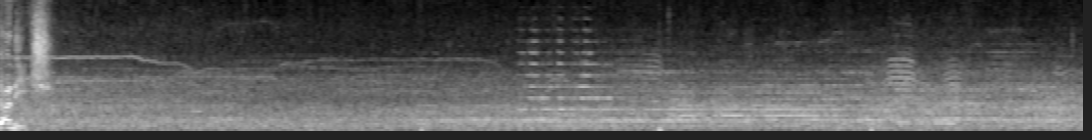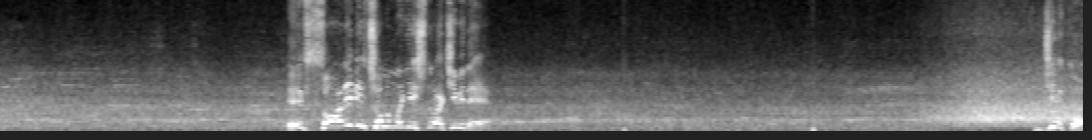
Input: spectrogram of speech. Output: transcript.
Pjanic. Efsane bir çalımla geçti rakibini. Ceko.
